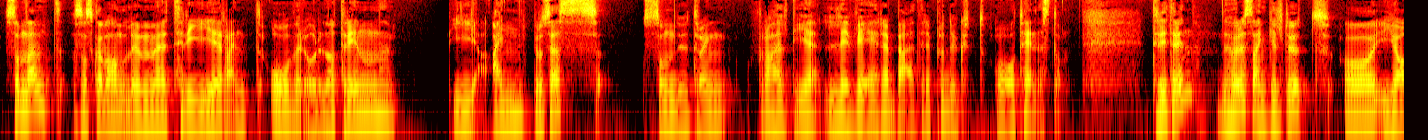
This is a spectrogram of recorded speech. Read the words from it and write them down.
Som nevnt så skal det handle om tre rent overordna trinn i én prosess som du trenger for å hele tida levere bedre produkt og tjenester. Tre trinn. Det høres enkelt ut, og ja,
